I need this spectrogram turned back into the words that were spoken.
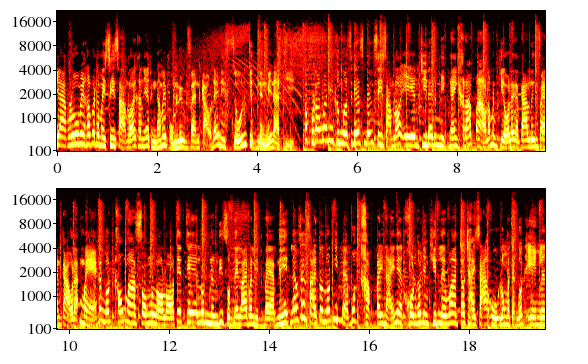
อยากรู้ไหมครับว่าทำไม C 3 0 0 คันนี้ถึงทำให้ผมลืมแฟนเก่าได้ใน 0.1 วินาที ก็เพราะว่านี่คือ Mercedes-Benz C 3 0 0 AMG Dynamic ไงครับอ้าวแล้วมันเกี่ยวอะไรกับการลืมแฟนเก่าล่ะแหมก็รถเขามาทรงหล่อๆ เท่ๆ รุ่นหนึ่งที่สุดในลายผลิตแบบนี้ แล้วเส้นสายต้นรถนี่แบบว่าขับไปไหนเนี่ย คนเขายังคิดเลยว่าเจ้าชายซาอุลงมาจากรถเองเล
